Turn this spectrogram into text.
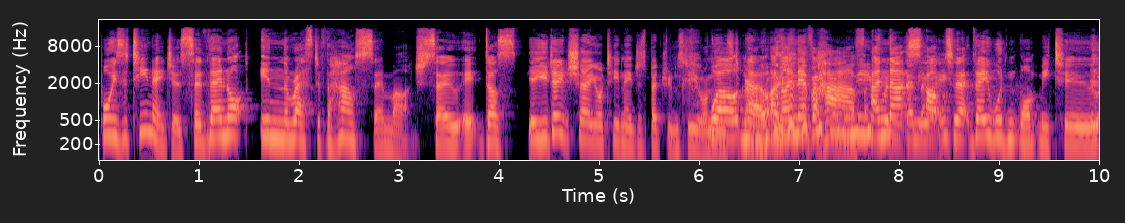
boys are teenagers, so they're not in the rest of the house so much. So it does. Yeah, you don't share your teenagers' bedrooms, do you? On well, no, and I never have, and that's anyway. up to that. They wouldn't want me to,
